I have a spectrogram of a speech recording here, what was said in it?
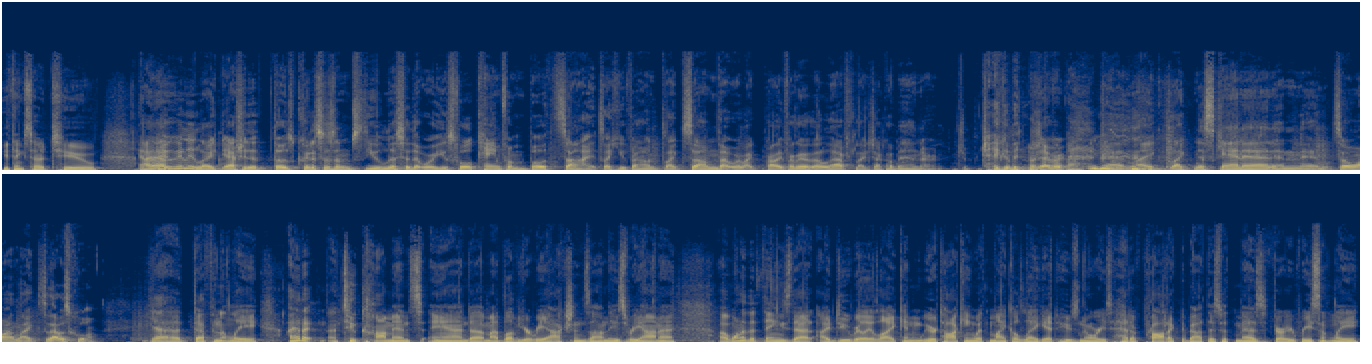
you think so too. And I, really liked actually that those criticisms you listed that were useful came from both sides. Like you found like some that were like probably further to the left, like Jacobin or J- Jacobin or whatever, Jacobin. and like like Niskanen and and so on. Like so that was cool. Yeah, definitely. I had a, two comments, and um, I'd love your reactions on these, Rhiana. Uh, one of the things that I do really like, and we were talking with Michael Leggett, who's Nori's head of product, about this with Mez very recently,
